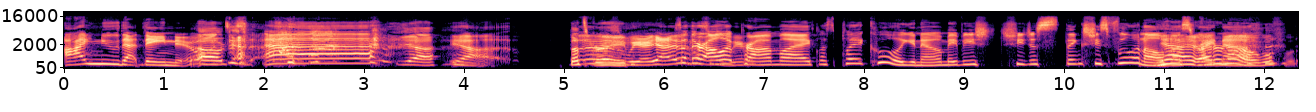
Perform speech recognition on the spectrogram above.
I knew that they knew. Oh, okay. Ah. yeah, Yeah, that's It was great. weird. Yeah, so they're all at prom, like, let's play it cool, you know? Maybe sh- she just thinks she's fooling all Yeah, of us I, right I don't now. know. We'll f-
